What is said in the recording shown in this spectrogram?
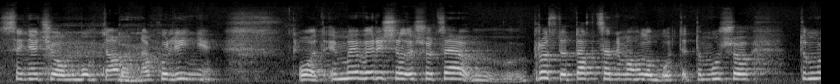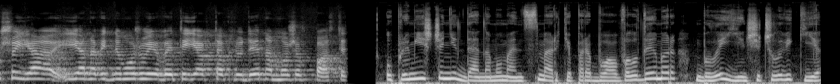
Синячок був там на коліні. От, і ми вирішили, що це просто так це не могло бути, тому що, тому що я, я навіть не можу уявити, як так людина може впасти. У приміщенні, де на момент смерті перебував Володимир, були й інші чоловіки.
